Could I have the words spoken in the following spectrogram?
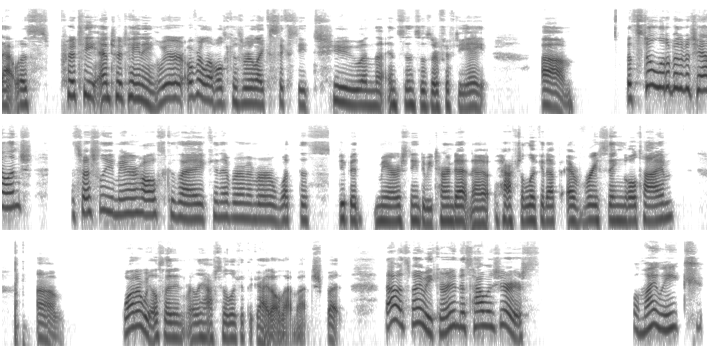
that was pretty entertaining. We were over leveled because we are like 62 and the instances are 58. Um, but still a little bit of a challenge, especially mirror halls because I can never remember what the stupid mirrors need to be turned at and I have to look it up every single time. Um, water wheels, I didn't really have to look at the guide all that much, but that was my week. Arendis, how was yours? Well, my week,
